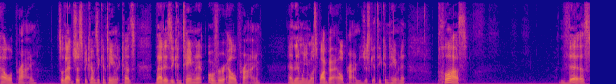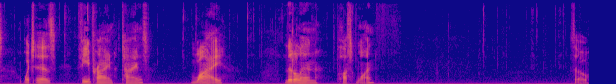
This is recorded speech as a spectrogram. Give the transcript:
L prime. So that just becomes a contaminant because that is the contaminant over L prime and then when you multiply by L prime, you just get the contaminant, plus this, which is V prime times Y little n plus 1. So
